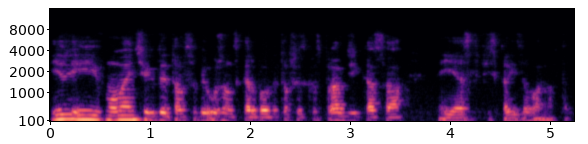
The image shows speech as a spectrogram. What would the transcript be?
I, I w momencie, gdy tam sobie urząd skarbowy to wszystko sprawdzi, kasa jest fiskalizowana wtedy.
